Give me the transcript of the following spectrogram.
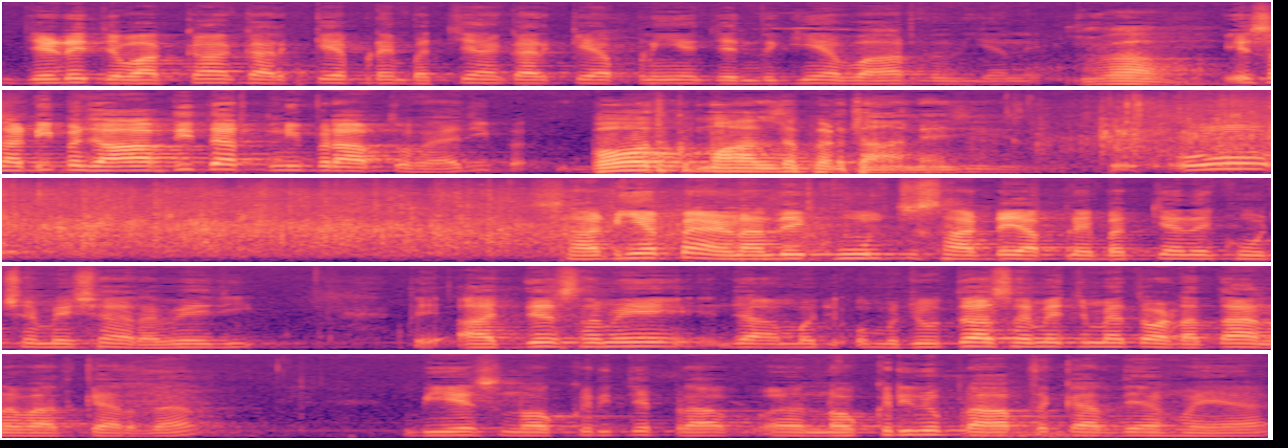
ਜਿਹੜੇ ਜਵਾਕਾਂ ਕਰਕੇ ਆਪਣੇ ਬੱਚਿਆਂ ਕਰਕੇ ਆਪਣੀਆਂ ਜ਼ਿੰਦਗੀਆਂ ਵਾਰ ਦਿੰਦੀਆਂ ਨੇ। ਵਾਹ। ਇਹ ਸਾਡੀ ਪੰਜਾਬ ਦੀ ਧਰਤੀ ਨਹੀਂ ਪ੍ਰਾਪਤ ਹੋਇਆ ਜੀ। ਬਹੁਤ ਕਮਾਲ ਦਾ ਵਰਦਾਨ ਹੈ ਜੀ। ਤੇ ਉਹ ਸਾਡੀਆਂ ਭੈਣਾਂ ਦੇ ਖੂਨ 'ਚ ਸਾਡੇ ਆਪਣੇ ਬੱਚਿਆਂ ਦੇ ਖੂਨ 'ਚ ਹਮੇਸ਼ਾ ਰਵੇ ਜੀ। ਤੇ ਅੱਜ ਦੇ ਸਮੇਂ ਜਾਂ ਮੌਜੂ- ਮੌਜੂਦਾ ਸਮੇਂ 'ਚ ਮੈਂ ਤੁਹਾਡਾ ਧੰਨਵਾਦ ਕਰਦਾ ਵੀ ਇਸ ਨੌਕਰੀ ਤੇ ਨੌਕਰੀ ਨੂੰ ਪ੍ਰਾਪਤ ਕਰਦਿਆਂ ਹੋਇਆਂ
